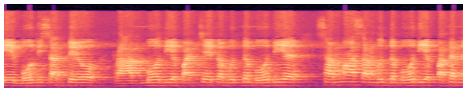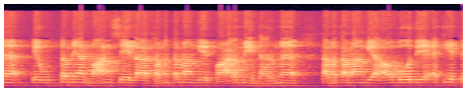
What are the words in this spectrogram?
ඒ බෝධිසත්වයෝ රාත් බෝධිය පච්චේක බුද්ධ බෝධිය සම්මා සම්බුද්ධ බෝධිය පතන ඒ උත්තමයන් වහන්සේලා තම තමන්ගේ පාරමී ධර්ම තම තමන්ගේ අවබෝධය ඇටියට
